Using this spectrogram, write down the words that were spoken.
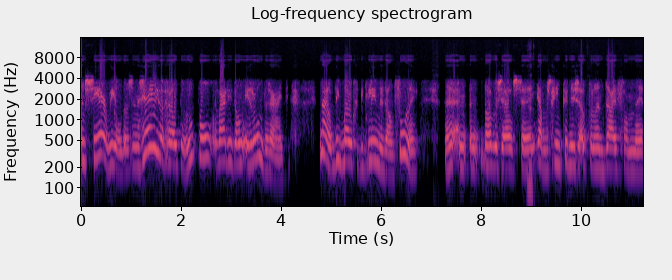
een zeerwiel, dat is een hele grote hoepel waar die dan in ronddraait. Nou, die mogen die blinden dan voelen. En, en we hadden zelfs, eh, ja. misschien kunnen ze ook wel een duif van eh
